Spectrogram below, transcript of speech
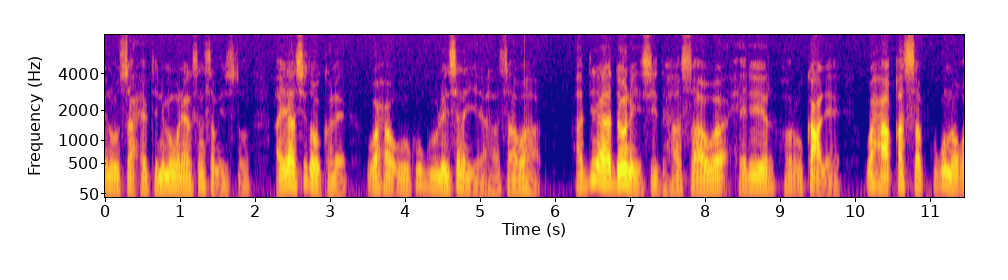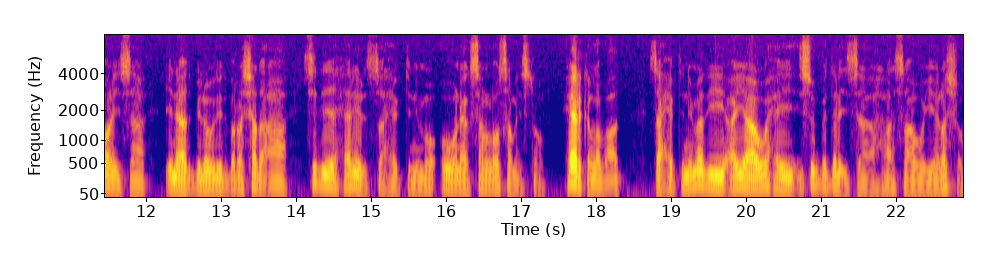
inuu saaxiibtinimo wanaagsan samaysto ayaa sidoo kale waxa uu ku guulaysanayaa hasaawaha. Haddii aad doonaysid hasaawo xiriir hor u kac leh waxaa qasab kugu noqonaysaa inaad bilowdid barashada ah sidii xiriir saaxiibtinimo oo wanaagsan loo samaysto. Heerka labaad saaxiibtinimadii ayaa waxay isu beddelaysaa hasaawo yeelasho.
